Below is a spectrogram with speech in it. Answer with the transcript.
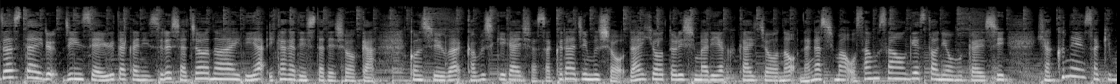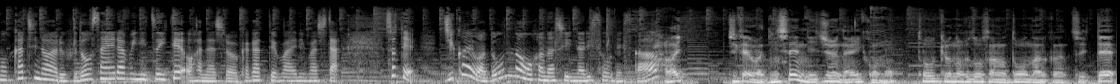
ザスタイル人生豊かにする社長のアイディアいかがでしたでしょうか？今週は株式会社桜事務所代表取締役会長の長嶋治さんをゲストにお迎えし100年先も価値のある不動産選びについてお話を伺ってまいりました。さて次回はどんなお話になりそうですか？はい。次回は2020年以降の東京の不動産がどうなるかについて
